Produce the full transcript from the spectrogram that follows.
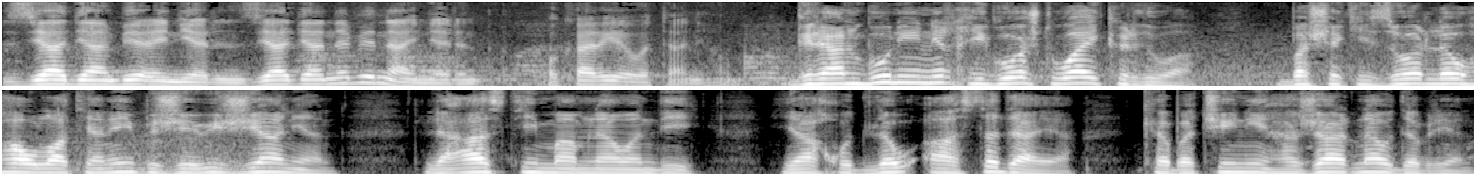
زیادیان بێ ئەینێرن زیادیان نەبێ ناینێرن خۆ کارەی ئێوەتانە هەموو. گرانبوونی نرخی گۆشت وایکردووە بەشێکی زۆر لەو هاوڵاتیانەی بژێوی ژیانیان لە ئاستی مامناوەندی یاخود لەو ئاستەدایە کە بە چینی هەژار ناودەبرێن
